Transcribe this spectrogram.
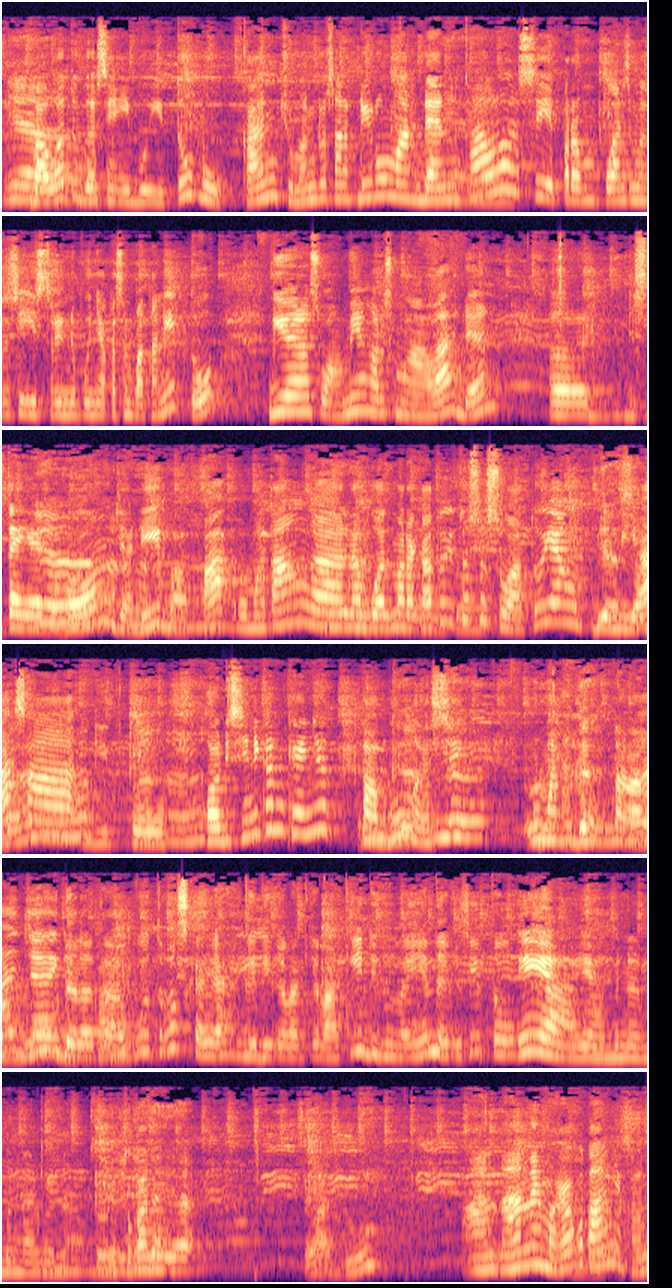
Iya. Bahwa tugasnya ibu itu bukan cuma ngurus anak di rumah dan kalau si perempuan si istri ini punya kesempatan itu, dia suami yang harus mengalah dan eh, stay at Iya. home jadi bapak rumah tangga. nah, buat mereka tuh itu sesuatu yang Biasa biasa, banget. gitu. Kalau di sini kan kayaknya tabu nggak sih? iya. Rumah udah tabu aja udah gitu kan. tabu terus kayak jadi laki-laki dinilainya dari situ Iya, iya benar-benar benar. Gitu jadi kan kayak waduh an- aneh makanya aku tanya kan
